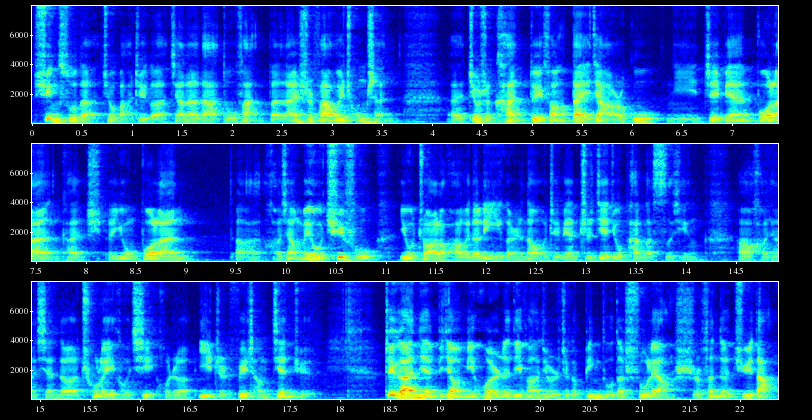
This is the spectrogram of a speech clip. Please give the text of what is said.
迅速的就把这个加拿大毒贩本来是发回重审，呃，就是看对方待价而沽。你这边波兰看用波兰，呃，好像没有屈服，又抓了华为的另一个人，那我这边直接就判个死刑啊，好像显得出了一口气，或者意志非常坚决。这个案件比较迷惑人的地方就是这个冰毒的数量十分的巨大，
